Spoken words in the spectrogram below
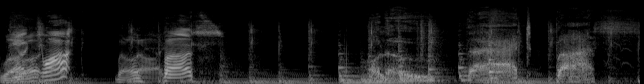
What? What? What? Bus. Bus? Follow that bus.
